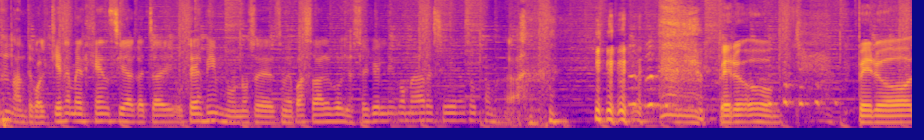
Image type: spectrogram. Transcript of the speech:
ante cualquier emergencia, ¿cachai? Ustedes mismos, no sé, si me pasa algo, yo sé que el Nico me va a recibir en su cama. Ah. pero pero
